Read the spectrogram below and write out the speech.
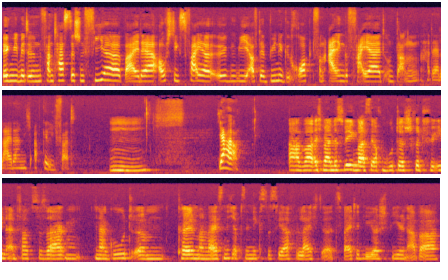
irgendwie mit den Fantastischen Vier bei der Aufstiegsfeier irgendwie auf der Bühne gerockt, von allen gefeiert und dann hat er leider nicht abgeliefert. Mhm. Ja, aber ich meine, deswegen war es ja auch ein guter Schritt für ihn, einfach zu sagen, na gut, ähm, Köln, man weiß nicht, ob sie nächstes Jahr vielleicht äh, zweite Liga spielen, aber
